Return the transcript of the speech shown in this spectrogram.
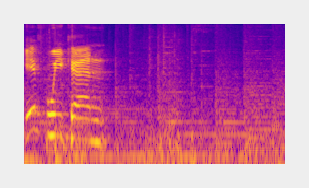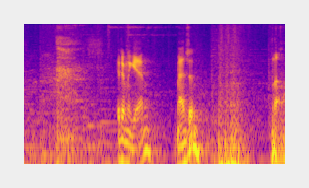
If we can Hit him again. Imagine. No.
